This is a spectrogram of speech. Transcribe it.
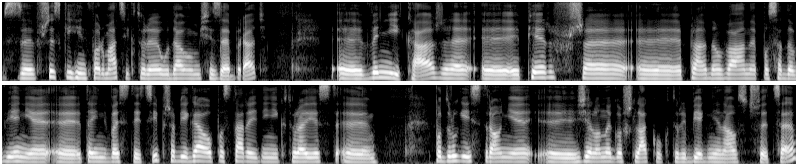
z wszystkich informacji, które udało mi się zebrać, wynika, że e, pierwsze e, planowane posadowienie tej inwestycji przebiegało po starej linii, która jest po drugiej stronie Zielonego Szlaku, który biegnie na Ostrzycę.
